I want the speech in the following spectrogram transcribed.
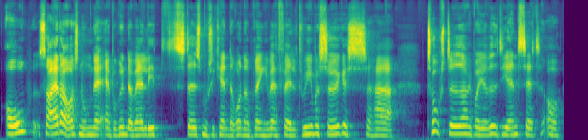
og så er der også nogen, der er begyndt at være lidt stadsmusikanter rundt omkring. I hvert fald Dreamer Circus har to steder, hvor jeg ved, de er ansat, og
